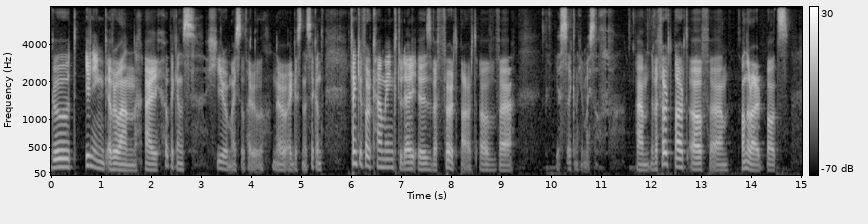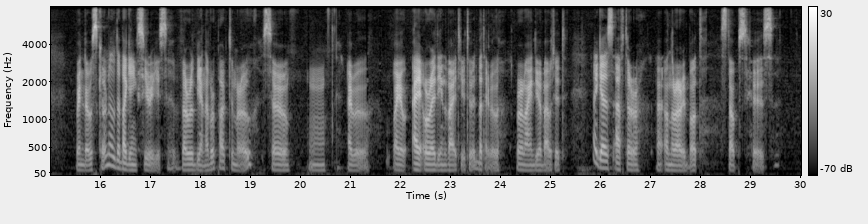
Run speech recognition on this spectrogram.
Good evening, everyone. I hope I can hear myself. I will know, I guess, in a second. Thank you for coming. Today is the third part of... Uh, yes, I can hear myself. Um, the third part of um, Honorary Bot's Windows kernel debugging series. There will be another part tomorrow, so um, I will... Well, I already invite you to it, but I will remind you about it, I guess, after uh, Honorary Bot stops his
